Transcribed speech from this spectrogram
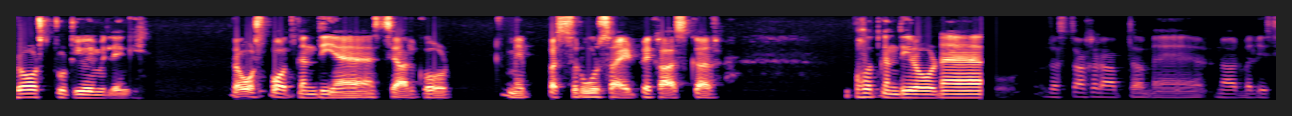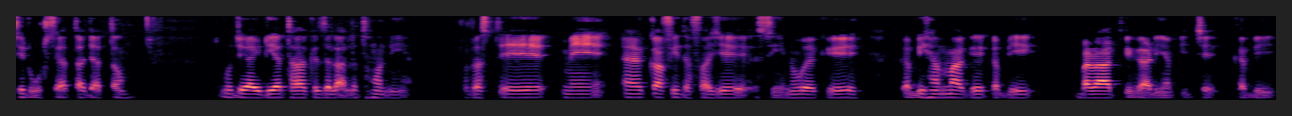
रोड्स टूटी हुई मिलेंगी। रोड्स बहुत गंदी हैं, सियालकोट में पसरूर साइड पे खासकर बहुत गंदी रोड है। रास्ता ख़राब था, मैं नॉर्मली इसी रूट से आता जाता हूँ। तो मुझे आइडिया था कि जलालत होनी है। तो रास्ते में काफ़ी दफ़ा ये सीन हुआ कि कभी हम आगे, कभी बारात की गाड़ियाँ पीछे, कभी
